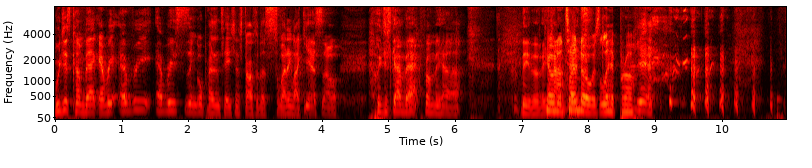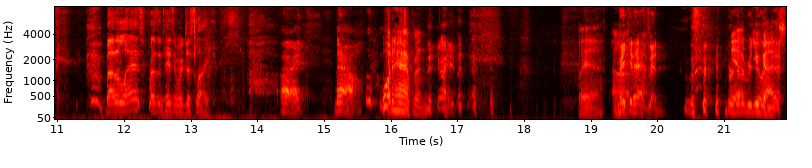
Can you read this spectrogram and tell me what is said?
We just come back every every every single presentation starts with us sweating like, yeah, so we just got back from the uh the, the, the Yo. Nintendo was lit, bro. Yeah. By the last presentation, we're just like, all right, now, What happened? right, But yeah, uh, make it happen. we're yeah, gonna be you doing guys.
